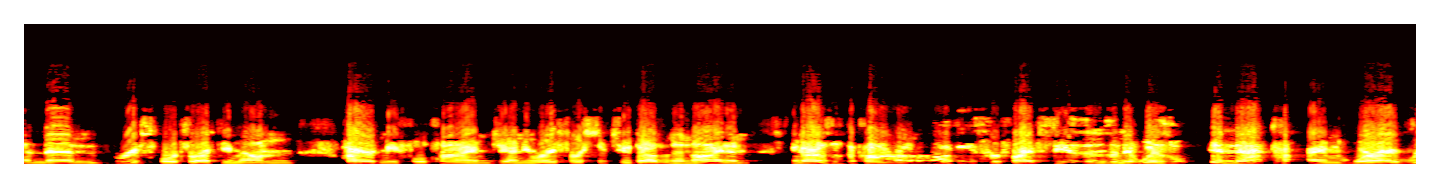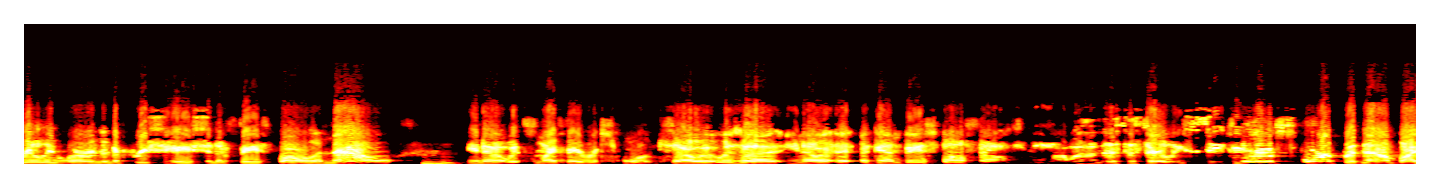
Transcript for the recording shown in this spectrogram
And then Root Sports Rocky Mountain hired me full time January 1st of 2009. And, you know, I was with the Colorado Rockies for five seasons. And it was in that time where I really learned an appreciation of baseball. And now, mm-hmm. you know, it's my favorite sport. So it was a, you know, again, baseball found me. I wasn't necessarily seeking that sport, but now by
